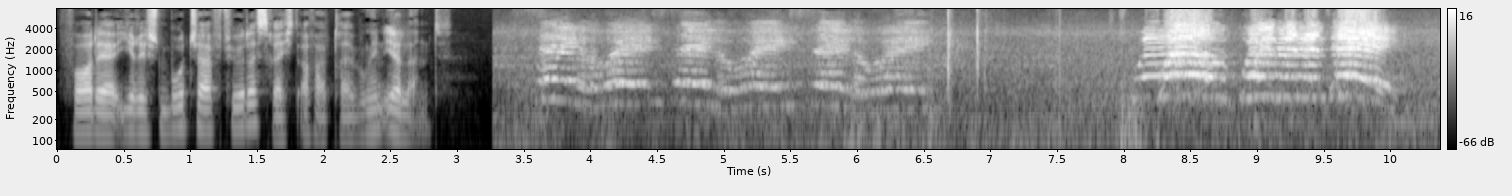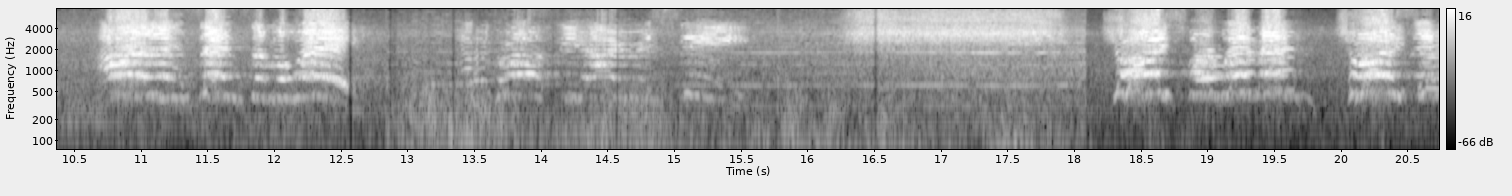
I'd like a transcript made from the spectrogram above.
vor der irischen Botschaft für das Recht auf Abtreibung in Irland. Sail for women, choice in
